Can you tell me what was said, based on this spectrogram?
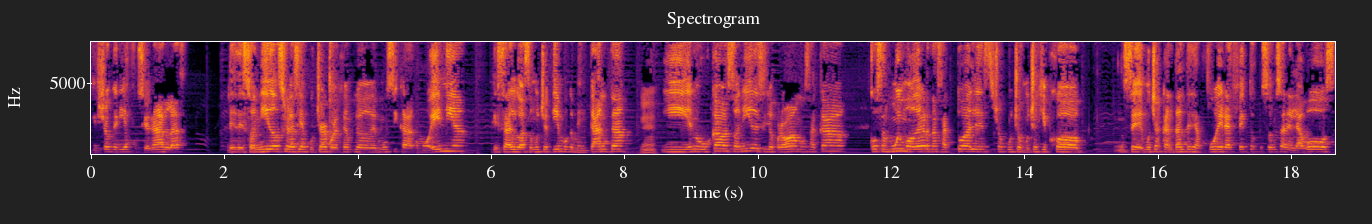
que yo quería fusionarlas. Desde sonidos, yo le hacía escuchar, por ejemplo, de música como Enya, que es algo hace mucho tiempo que me encanta, Bien. y él me buscaba sonidos y lo probábamos acá. cosas muy modernas, actuales. Yo escucho mucho hip hop, no sé, muchas cantantes de afuera, efectos que se usan en la voz.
